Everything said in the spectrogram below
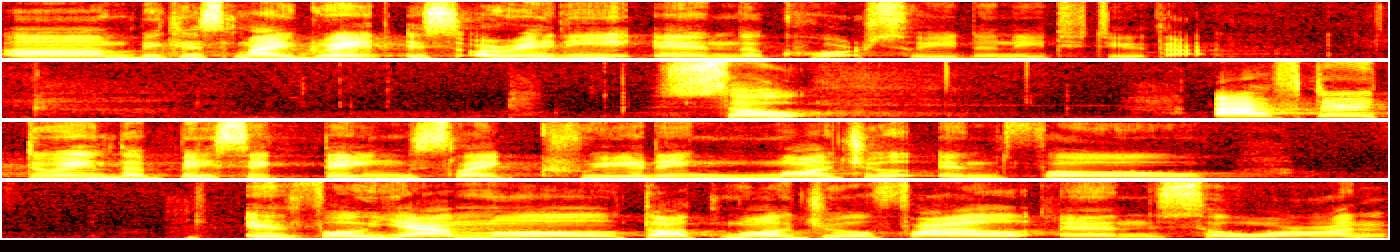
um, because migrate is already in the course, so you don't need to do that. So after doing the basic things like creating module info, info YAML, dot module file, and so on,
